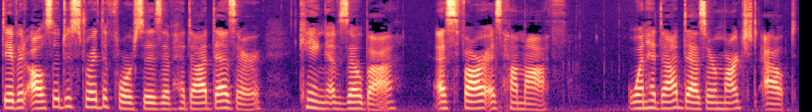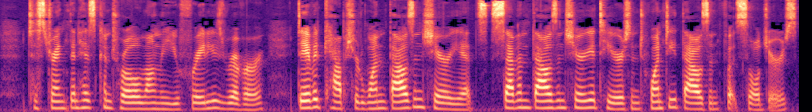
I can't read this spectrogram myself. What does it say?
David also destroyed the forces of Hadadezer, king of Zobah, as far as Hamath. When Hadadezer marched out to strengthen his control along the Euphrates River, David captured 1,000 chariots, 7,000 charioteers, and 20,000 foot soldiers.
